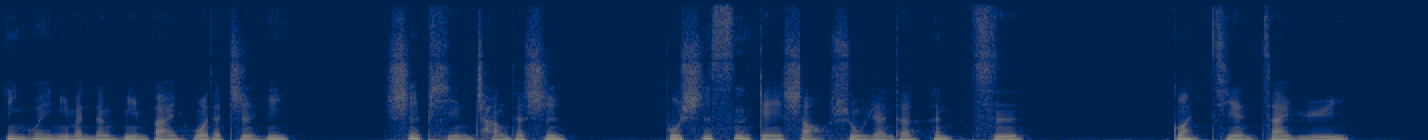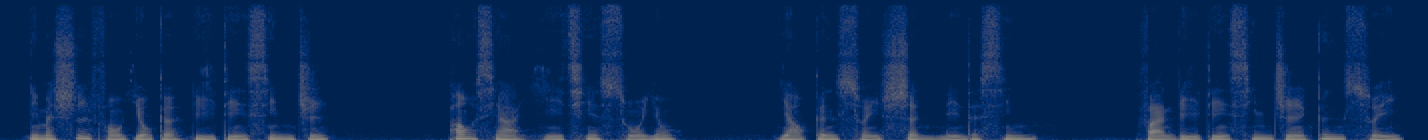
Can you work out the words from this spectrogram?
因为你们能明白我的旨意，是品尝的事，不是赐给少数人的恩赐。关键在于你们是否有个立定心志，抛下一切所有，要跟随圣灵的心。凡立定心志跟随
